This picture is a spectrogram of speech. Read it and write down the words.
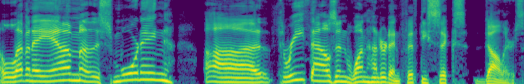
11 a.m. this morning. Uh, $3,156.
